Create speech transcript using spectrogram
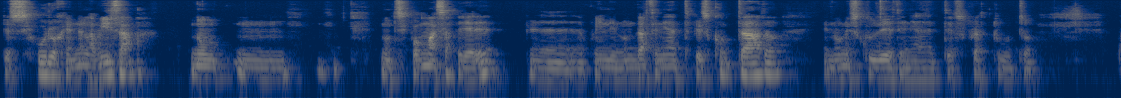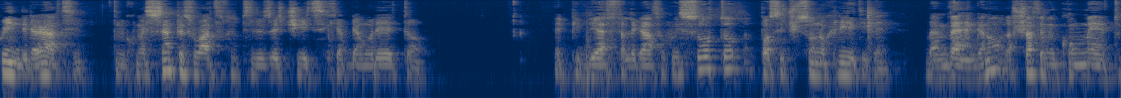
vi assicuro che nella vita non, mh, mm, non si può mai sapere, eh, quindi non date niente per scontato e non escludete niente soprattutto. Quindi ragazzi, come sempre trovate tutti gli esercizi che abbiamo detto nel pdf allegato qui sotto, poi se ci sono critiche ben vengano, lasciatemi un commento.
